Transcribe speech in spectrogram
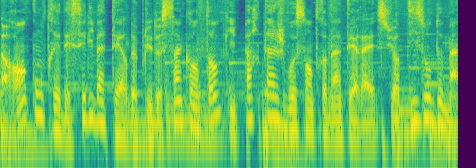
rencontrez des célibataires de plus de 50 ans qui partagent vos centres d'intérêt sur Disons demain.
